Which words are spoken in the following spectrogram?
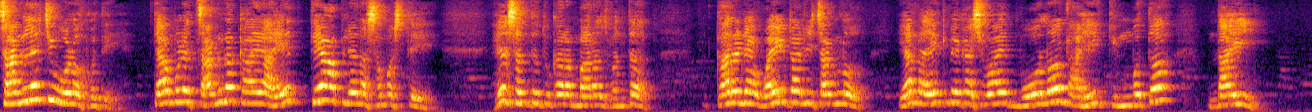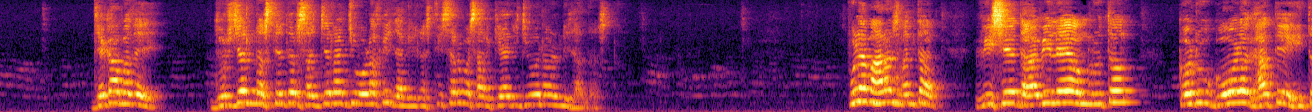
चांगल्याची ओळख होते. त्यामुळे चांगलं काय आहे ते आपल्याला समजते. हे संत तुकाराम महाराज म्हणतात कारण या वाईट आणि चांगलं याला एकमेकाशिवाय मोल नाही किंमत नाही. जगामध्ये दुर्जन नसते तर सज्जनांची ओळखही झाली नसती सर्व सारखी आणि जीवनवळणी झालं असतं. पुढे महाराज म्हणतात विषे दाविले अमृत कडू गोळ घाते हित.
